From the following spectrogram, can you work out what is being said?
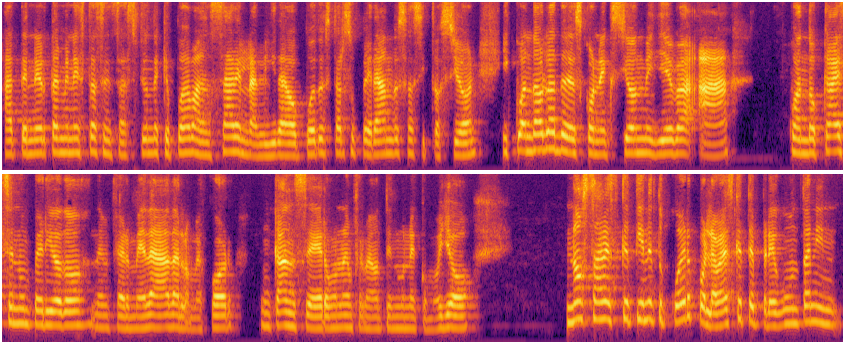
a tener también esta sensación de que puedo avanzar en la vida o puedo estar superando esa situación. Y cuando hablas de desconexión me lleva a cuando caes en un periodo de enfermedad, a lo mejor un cáncer o una enfermedad autoinmune como yo, no sabes qué tiene tu cuerpo. La verdad es que te preguntan y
